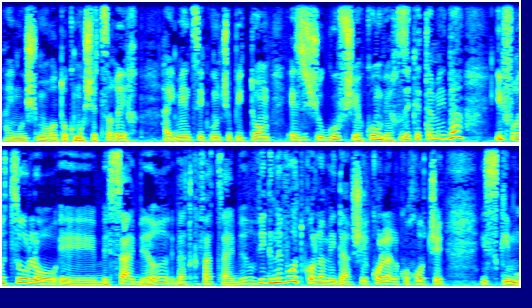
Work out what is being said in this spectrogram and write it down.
האם הוא ישמור אותו כמו שצריך, האם אין סיכון שפתאום איזשהו גוף שיקום ויחזיק את המידע, יפרצו לו אה, בסייבר, בהתקפת סייבר, ויגנבו את כל המידע של כל הלקוחות שהסכימו.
